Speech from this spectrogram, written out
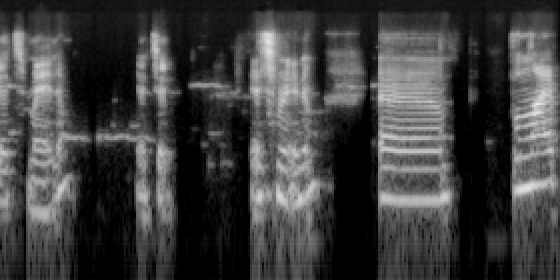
geçmeyelim. Geçelim. Geçmeyelim. Ee, bunlar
